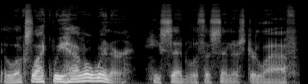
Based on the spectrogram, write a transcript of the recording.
it looks like we have a winner, he said with a sinister laugh.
